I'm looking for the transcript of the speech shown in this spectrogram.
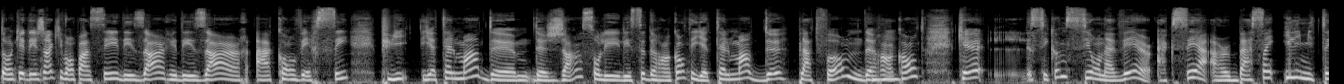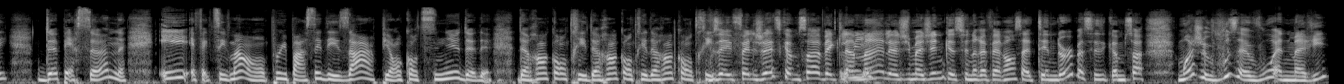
Donc, il y a des gens qui vont passer des heures et des heures à converser. Puis, il y a tellement de, de gens sur les, les sites de rencontres et il y a tellement de plateformes de rencontres que c'est comme si on avait un accès à un bassin illimité de personnes. Et effectivement, on peut y passer des heures, puis on continue de, de, de rencontrer, de rencontrer, de rencontrer. Vous avez fait le geste comme ça avec la Oui. main. là. J'imagine que c'est une référence à Tinder parce que c'est comme ça. Moi, je vous avoue, Anne-Marie,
